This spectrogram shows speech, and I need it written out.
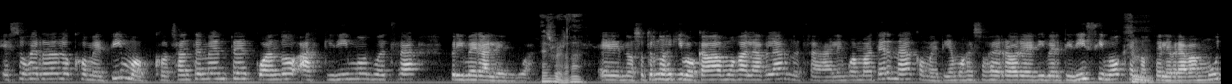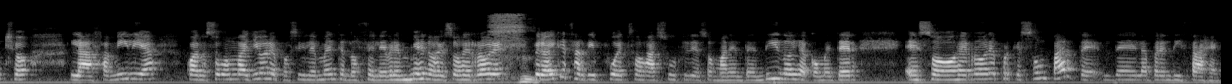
esos errores los cometimos constantemente cuando adquirimos nuestra primera lengua. Es verdad. Eh, nosotros nos equivocábamos al hablar nuestra lengua materna, cometíamos esos errores divertidísimos que Hmm. nos celebraban mucho la familia. Cuando somos mayores posiblemente nos celebren menos esos errores, pero hay que estar dispuestos a sufrir esos malentendidos y a cometer esos errores porque son parte del aprendizaje.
